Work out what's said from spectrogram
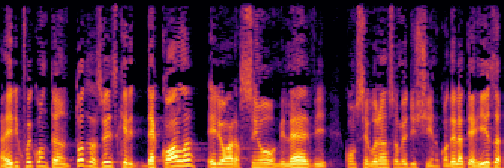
Aí ele foi contando. Todas as vezes que ele decola, ele ora: Senhor, me leve com segurança ao meu destino. Quando ele aterriza,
